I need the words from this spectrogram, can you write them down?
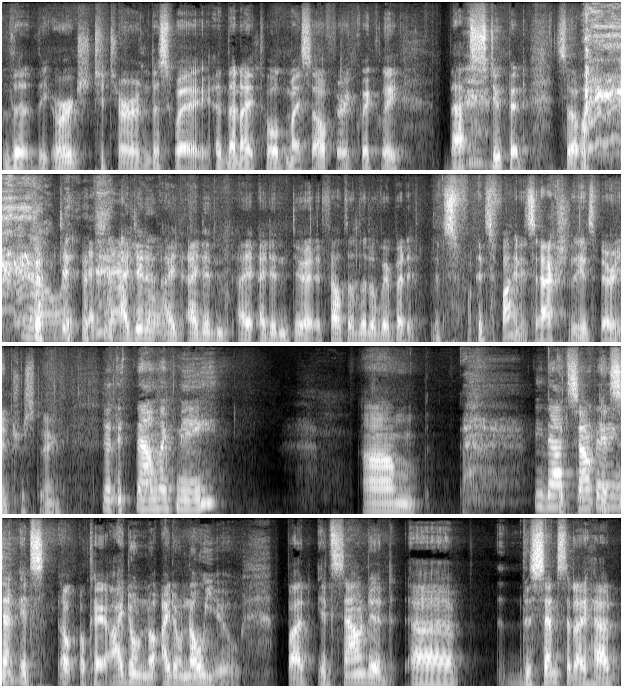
the the urge to turn this way, and then I told myself very quickly, "That's stupid." So no, I, didn't, I, didn't. I, I didn't. I, I, didn't do it. It felt a little weird, but it, it's it's fine. It's actually it's very interesting. Does it sound like me? Um, See, that's it sound, the thing. It's, it's oh, okay. I don't know. I don't know you, but it sounded uh, the sense that I had,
